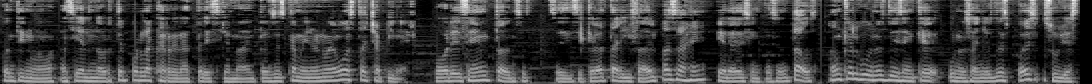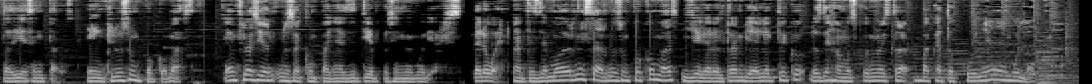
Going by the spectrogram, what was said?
continuaba hacia el norte por la carrera 3, llamada entonces Camino Nuevo hasta Chapinero. Por ese entonces se dice que la tarifa del pasaje era de 5 centavos, aunque algunos dicen que unos años después subió hasta 10 centavos, e incluso un poco más. La inflación nos acompaña desde tiempos inmemoriales. Pero bueno, antes de modernizarnos un poco más y llegar al tranvía eléctrico, los dejamos con nuestra vacatocuña de ambulante.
